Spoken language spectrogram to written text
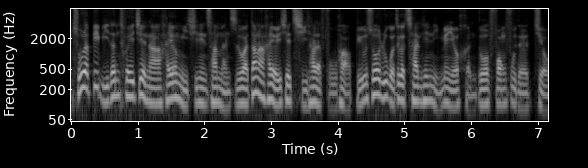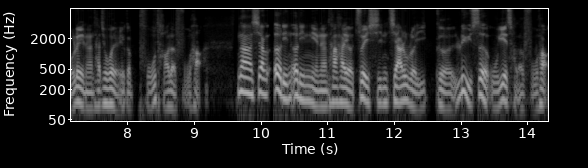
除了必比登推荐啊，还有米其林餐盘之外，当然还有一些其他的符号，比如说如果这个餐厅里面有很多丰富的酒类呢，它就会有一个葡萄的符号。那像二零二零年呢，它还有最新加入了一个绿色五叶草的符号，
